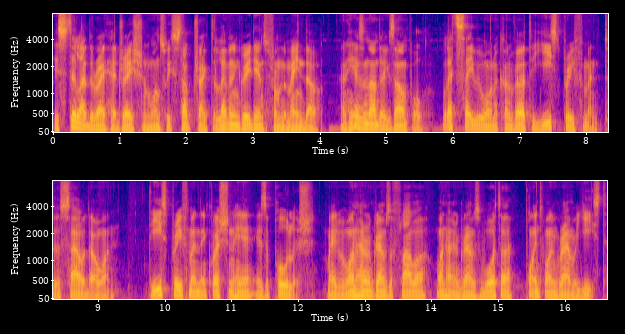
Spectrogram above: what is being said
is still at the right hydration once we subtract the leaven ingredients from the main dough. And here's another example Let's say we want to convert a yeast pre-ferment to a sourdough one. The yeast pre-ferment in question here is a poolish, made with 100 grams of flour, 100 grams of water, 0.1 gram of yeast.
